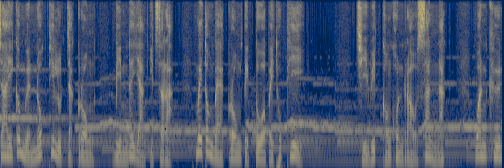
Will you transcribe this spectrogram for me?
ใจก็เหมือนนกที่หลุดจากกรง บินได้อย่างอิสระ ไม่ต้องแบกกรงติดตัวไปทุกที่ ชีวิตของคนเราสั้นนัก วันคืน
